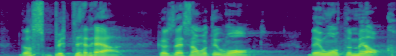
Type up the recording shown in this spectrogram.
they'll spit that out because that's not what they want. They want the milk.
